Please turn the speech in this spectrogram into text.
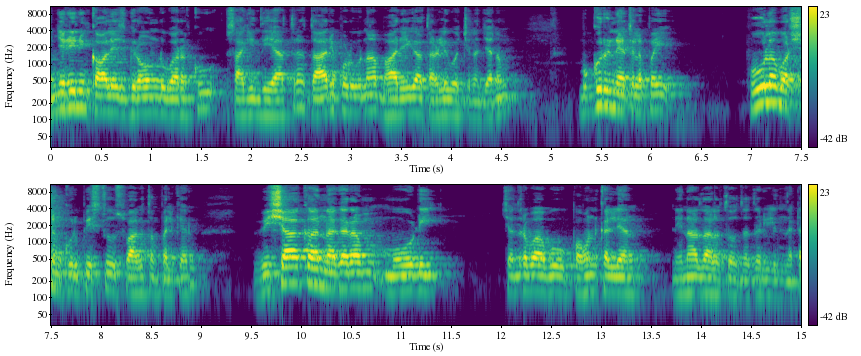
engineering college ground వరకు సాగింది యాత్ర. దారి పొడవునా భారీగా తరలి వచ్చిన జనం ముగ్గురు నేతలపై పూల వర్షం కురిపిస్తూ స్వాగతం పలికారు. విశాఖ నగరం మోడీ చంద్రబాబు పవన్ కళ్యాణ్ నినాదాలతో దదరిల్లిందట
